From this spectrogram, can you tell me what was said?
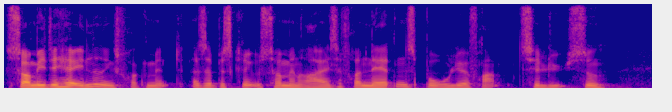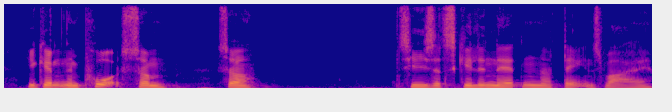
som i det her indledningsfragment altså beskrives som en rejse fra nattens bolig og frem til lyset, igennem en port, som så siges at skille natten og dagens veje.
